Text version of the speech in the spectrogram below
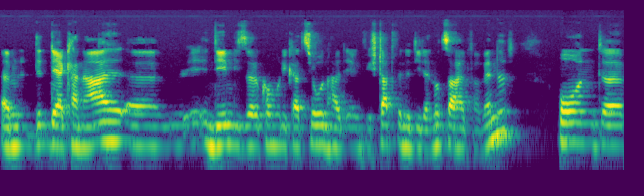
ähm, der Kanal, äh, in dem diese Kommunikation halt irgendwie stattfindet, die der Nutzer halt verwendet. Und äh,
